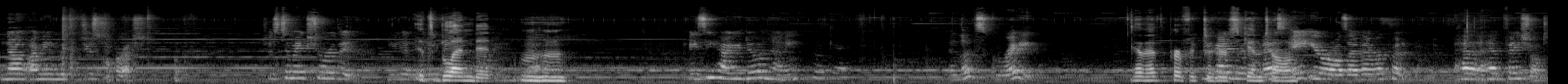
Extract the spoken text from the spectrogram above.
No, I mean with just a brush. Just to make sure that you didn't. It's blended. Mm-hmm. Casey, how you doing, honey? Okay. It looks great. Yeah, that's perfect to You her guys are skin the best tone. eight-year-olds I've ever put had, had facialed.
